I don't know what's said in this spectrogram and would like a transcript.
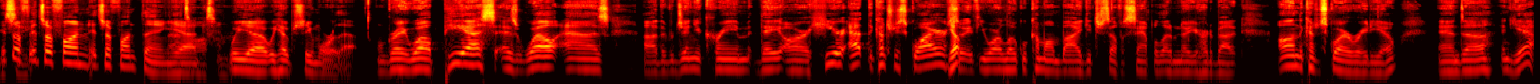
It's a legacy. it's a fun it's a fun thing. That's yeah, awesome. we uh, we hope to see more of that. Well, great. Well, P.S. as well as uh, the Virginia Cream, they are here at the Country Squire. Yep. So if you are local, come on by, get yourself a sample, let them know you heard about it on the Country Squire radio. And uh, and yeah,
